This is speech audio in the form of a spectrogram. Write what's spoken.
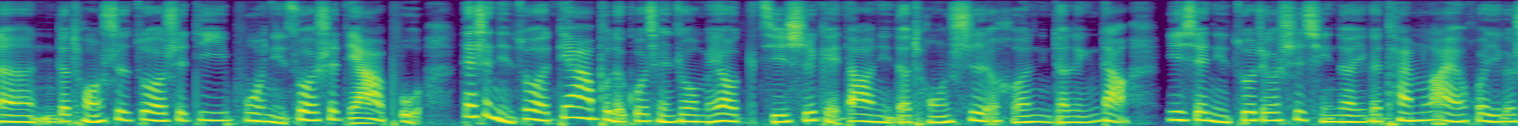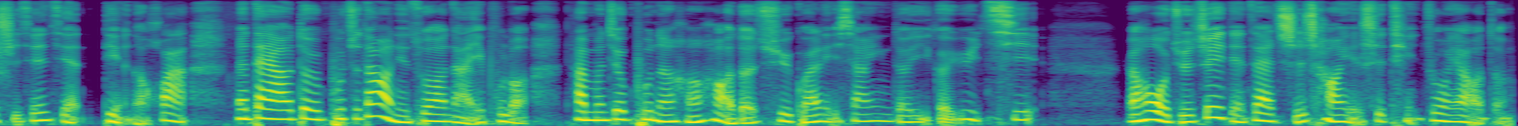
嗯你的同事做是第一步，你做是第二步，但是你做第二步的过程中没有及时给到你的同事和你的领导一些你做这个事情的一个 timeline 或一个时间点点的话，那大家都不知道你做到哪一步了，他们就不能很好的去管理相应的一个预期。然后我觉得这一点在职场也是挺重要的。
